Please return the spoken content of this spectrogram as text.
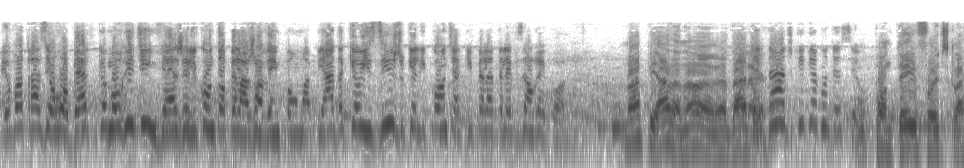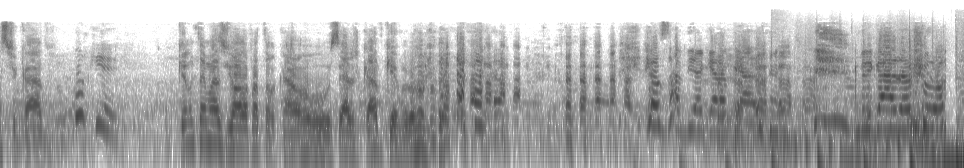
Eu vou trazer o Roberto porque eu morri de inveja. Ele contou pela Jovem Pan uma piada que eu exijo que ele conte aqui pela televisão Record. Não é piada, não, é É verdade. verdade? O que, que aconteceu? O ponteio foi desclassificado. Por quê? Porque não tem mais viola pra tocar, o Sérgio Cado quebrou. Eu sabia que era piada. Obrigada, Lu.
